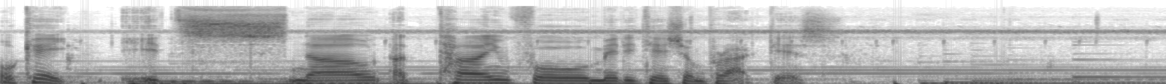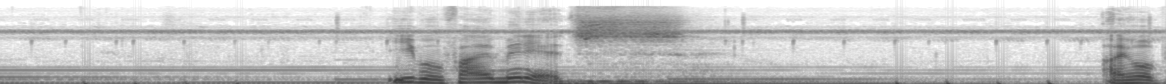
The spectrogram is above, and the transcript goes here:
Okay, it's now a time for meditation practice. Even five minutes. I hope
